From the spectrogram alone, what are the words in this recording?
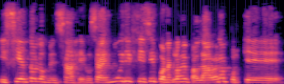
y siento los mensajes. O sea, es muy difícil ponerlos en palabras porque,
